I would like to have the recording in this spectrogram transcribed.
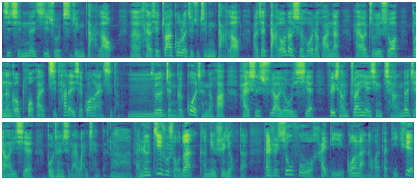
机器人的技术去进行打捞，呃，还有一些抓钩的技术进行打捞，而且打捞的时候的话呢，还要注意说不能够破坏其他的一些光缆系统。嗯，所以整个过程的话，还是需要由一些非常专业性强的这样一些工程师来完成的。啊，反正技术手段肯定是有的，但是修复海底光缆的话，它的确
